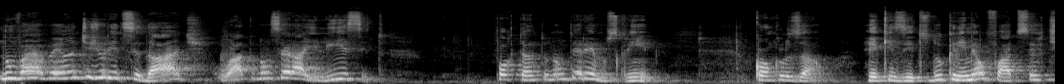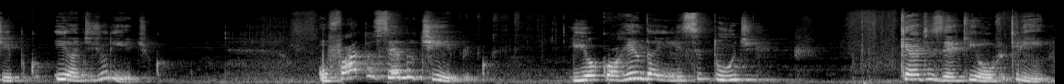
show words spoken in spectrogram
não vai haver antijuridicidade, o ato não será ilícito, portanto, não teremos crime. Conclusão: requisitos do crime é o fato ser típico e antijurídico. O fato sendo típico e ocorrendo a ilicitude, quer dizer que houve crime,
